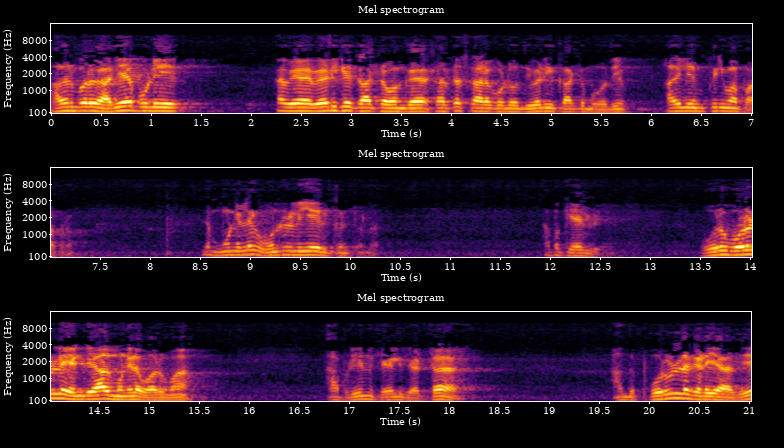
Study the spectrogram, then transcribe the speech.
அதன் பிறகு அதே புலி வே வேடிக்கை காட்டுறவங்க சர்க்கஸ்காரை கொண்டு வந்து வேடிக்கை காட்டும் போது அதுலேயும் பிரியமாக பார்க்குறோம் இந்த மூணு நிலை ஒன்றிலேயே இருக்குன்னு சொல்றார். அப்போ கேள்வி ஒரு பொருளில் எங்கேயாவது முன்னிலை வருமா? அப்படின்னு கேள்வி கேட்டால் அந்த பொருளில் கிடையாது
